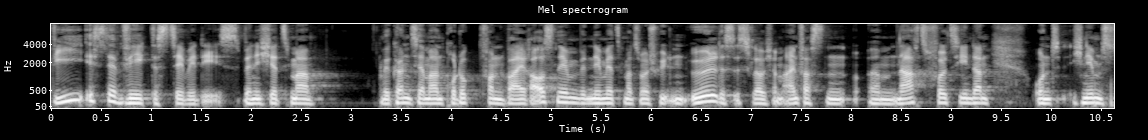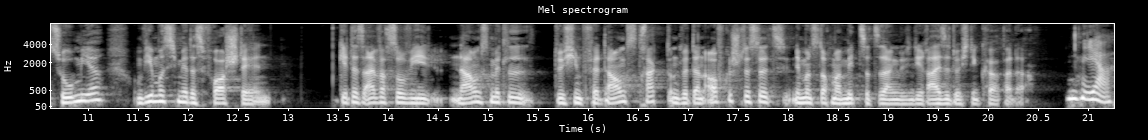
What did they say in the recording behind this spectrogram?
wie ist der Weg des CBDs? Wenn ich jetzt mal wir können es ja mal ein Produkt von Wei rausnehmen. Wir nehmen jetzt mal zum Beispiel ein Öl, das ist, glaube ich, am einfachsten ähm, nachzuvollziehen dann. Und ich nehme es zu mir. Und wie muss ich mir das vorstellen? Geht das einfach so wie Nahrungsmittel durch den Verdauungstrakt und wird dann aufgeschlüsselt? Nimm uns doch mal mit sozusagen durch die Reise durch den Körper da. Ja,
